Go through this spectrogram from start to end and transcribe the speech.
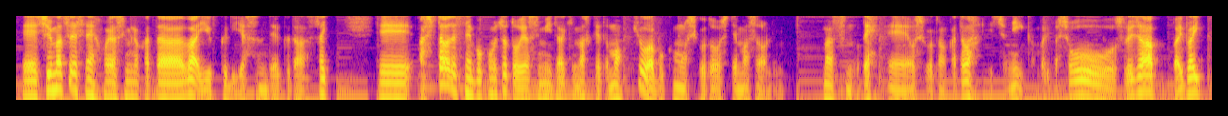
えー、週末ですね、お休みの方はゆっくり休んでください。えー、明日はですね、僕もちょっとお休みいただきますけども、今日は僕も仕事をしてますので、ますのでえ、お仕事の方は一緒に頑張りましょう。それじゃあ、バイバイ。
